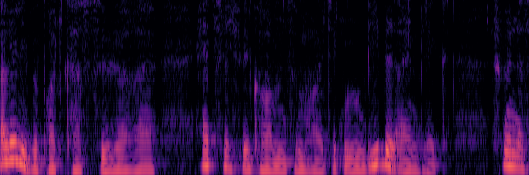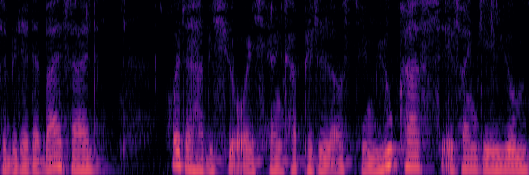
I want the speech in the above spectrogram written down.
Hallo liebe Podcast-Zuhörer, herzlich willkommen zum heutigen Bibeleinblick. Schön, dass ihr wieder dabei seid. Heute habe ich für euch ein Kapitel aus dem Lukas-Evangelium.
